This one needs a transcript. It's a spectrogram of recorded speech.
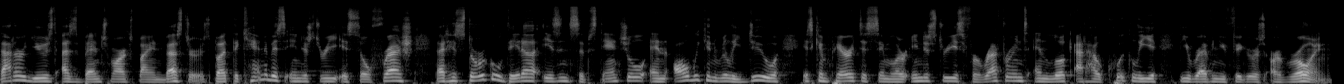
that are used as benchmarks by investors, but the cannabis industry is so fresh that historical data isn't substantial, and all we can really do is compare it to similar industries for reference and look at how quickly the revenue figures are growing.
